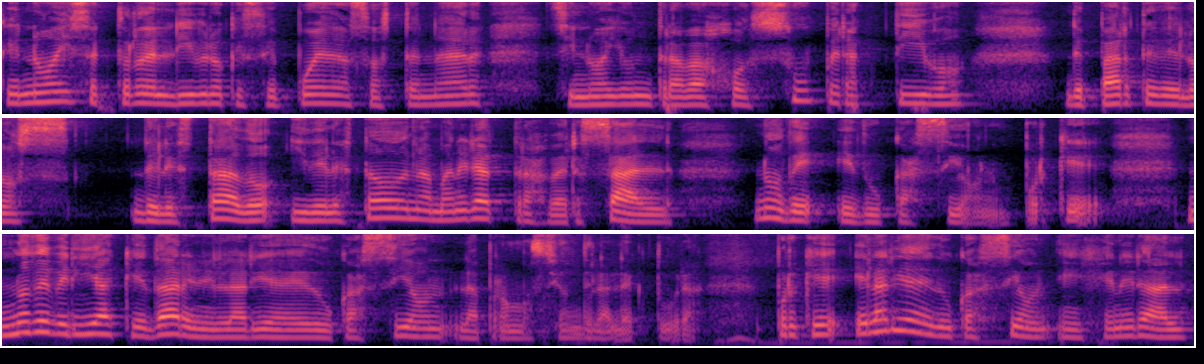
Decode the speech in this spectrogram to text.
que no hay sector del libro que se pueda sostener si no hay un trabajo súper activo de parte de los, del Estado y del Estado de una manera transversal, no de educación, porque no debería quedar en el área de educación la promoción de la lectura, porque el área de educación en general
